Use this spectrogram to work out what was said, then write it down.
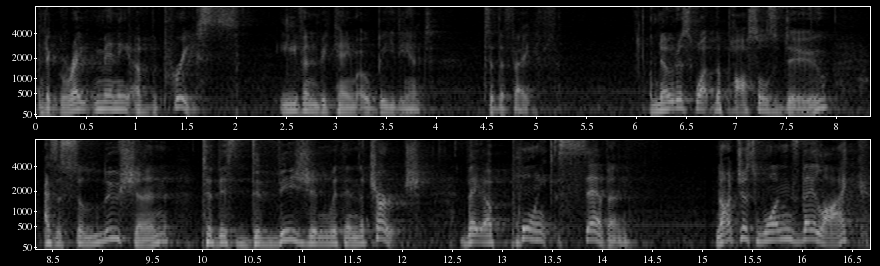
And a great many of the priests even became obedient to the faith. Notice what the apostles do as a solution to this division within the church. They appoint seven, not just ones they like,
